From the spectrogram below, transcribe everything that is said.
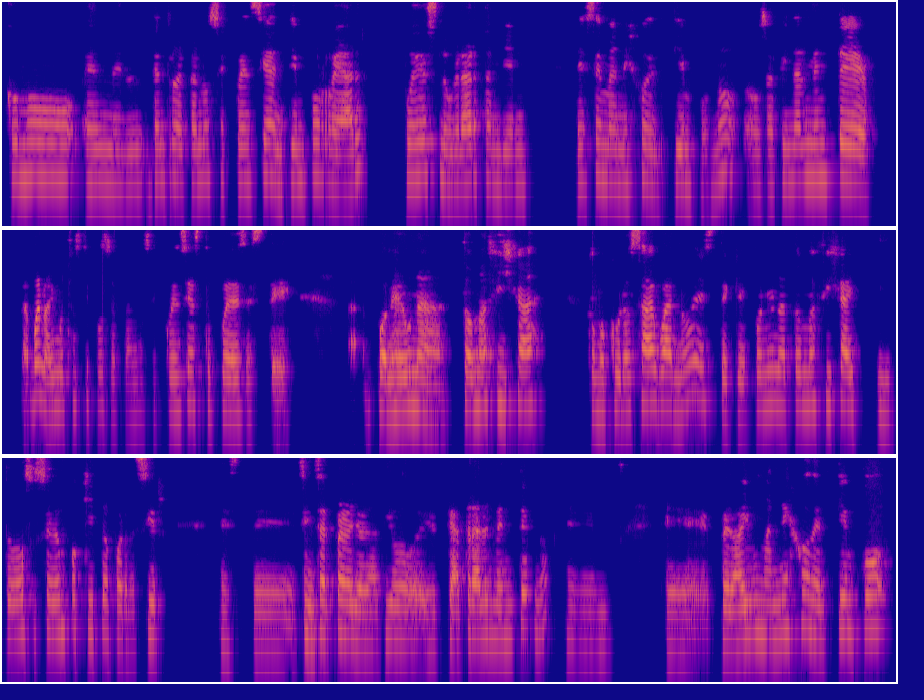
cómo en el, dentro del plano secuencia en tiempo real puedes lograr también ese manejo del tiempo, ¿no? O sea, finalmente, bueno, hay muchos tipos de plano secuencias. Tú puedes, este, poner una toma fija como Kurosawa, ¿no? Este, que pone una toma fija y, todo sucede un poquito por decir, este, sin ser peyorativo eh, teatralmente, ¿no? Eh, eh, pero hay un manejo del tiempo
